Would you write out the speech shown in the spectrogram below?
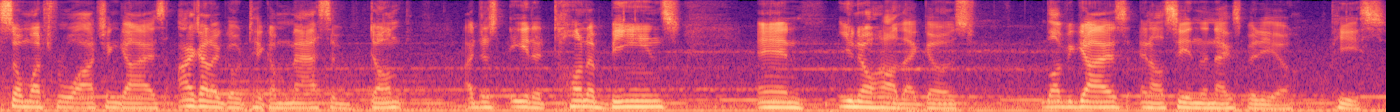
Thanks so much for watching guys. I gotta go take a massive dump. I just ate a ton of beans and you know how that goes. Love you guys and I'll see you in the next video. Peace.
